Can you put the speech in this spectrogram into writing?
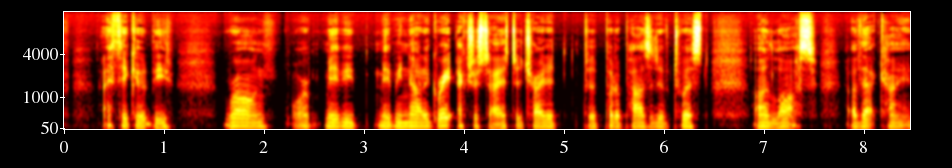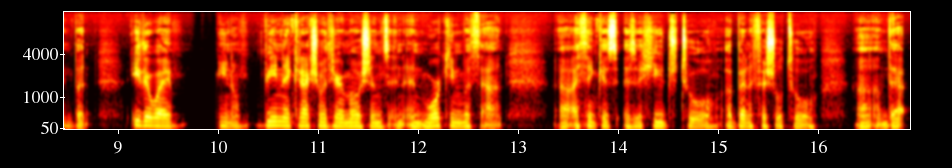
I think it would be wrong or maybe maybe not a great exercise to try to, to put a positive twist on loss of that kind. But either way, you know, being in connection with your emotions and, and working with that, uh, I think is, is a huge tool, a beneficial tool um, that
